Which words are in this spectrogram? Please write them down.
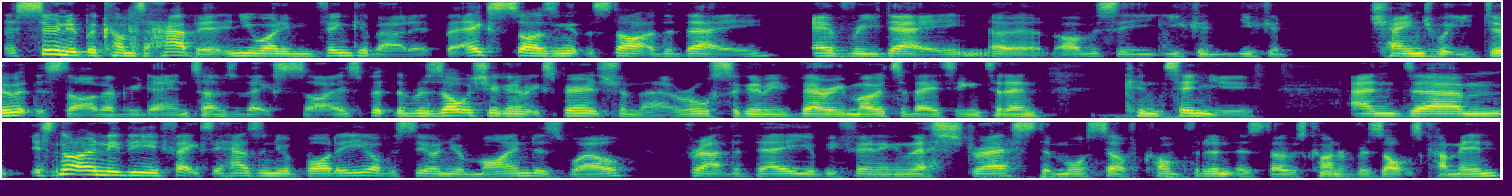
as soon it becomes a habit and you won't even think about it. But exercising at the start of the day every day uh, obviously you could you could change what you do at the start of every day in terms of exercise but the results you're going to experience from that are also going to be very motivating to then continue. And um, it's not only the effects it has on your body obviously on your mind as well. Throughout the day you'll be feeling less stressed and more self-confident as those kind of results come in.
